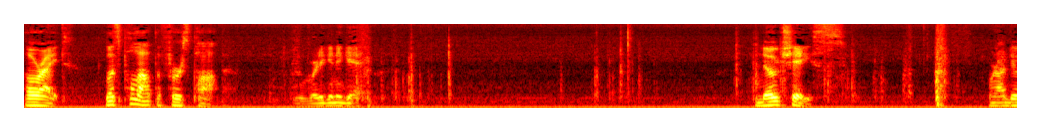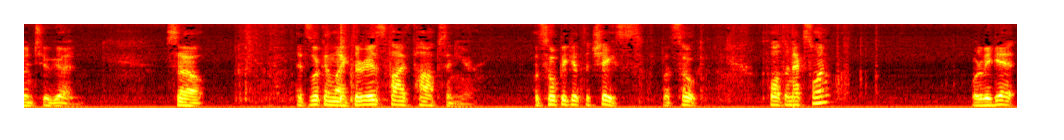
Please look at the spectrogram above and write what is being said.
All right, let's pull out the first pop. What are you gonna get? No chase. We're not doing too good. So it's looking like there is five pops in here. Let's hope we get the chase. Let's hope. Pull out the next one. What do we get?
